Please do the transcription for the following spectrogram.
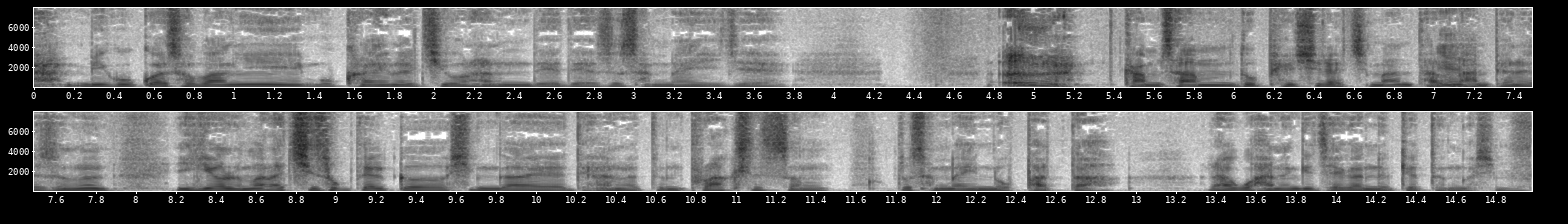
미국과 서방이 우크라이나를 지원하는 데 대해서 상당히 이제 감사함도 표시를 했지만 다른 네. 한편에서는 이게 얼마나 지속될 것인가에 대한 어떤 불확실성도 상당히 높았다 라고 하는 게 제가 느꼈던 것입니다.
